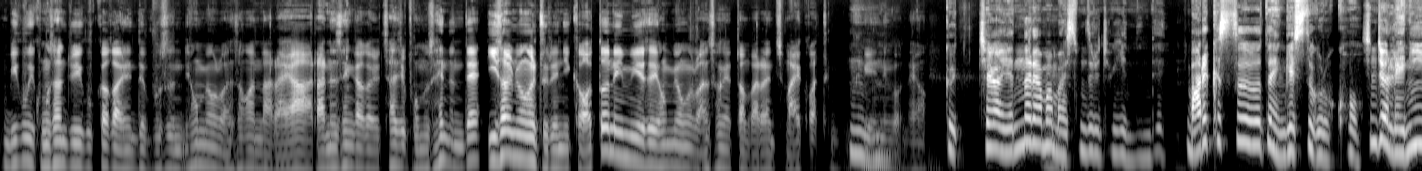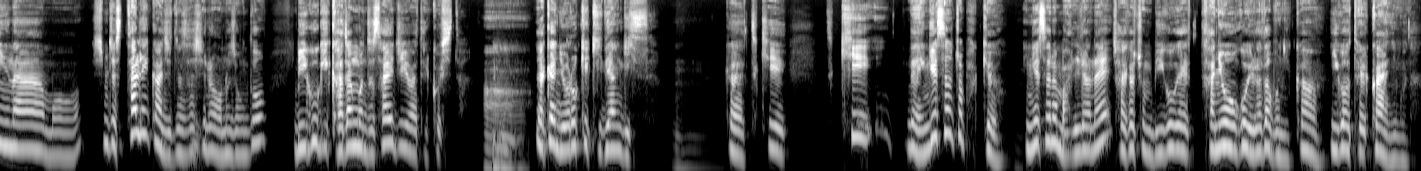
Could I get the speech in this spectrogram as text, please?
미국이 공산주의 국가가 아닌데 무슨 혁명을 완성한 나라야라는 생각을 사실 보면서 했는데 이 설명을 들으니까 어떤 의미에서 혁명을 완성했단 말하는지 좀알것 같은 그게 음. 있는 거네요. 그 제가 옛날에 한번 네. 말씀드린 적이 있는데 마르크스도 엥겔스도 그렇고 심지어 레닌이나 뭐 심지어 스탈린까지도 사실은 어느 정도 미국이 가장 먼저 사회주의화 될 것이다. 아, 약간 이렇게 기대한 게 있어요. 음. 그러니까 특히 특히 근데 엥겔스는 좀 바뀌어요. 엥겔스는 말년에 자기가 좀 미국에 다녀오고 이러다 보니까 이거 될 거 아니구나.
